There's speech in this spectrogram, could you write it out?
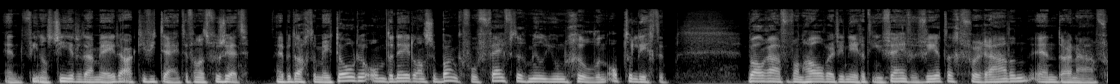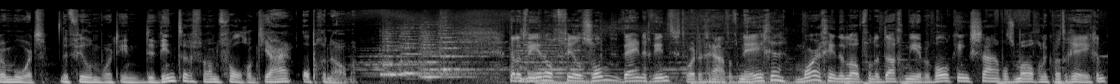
en financierde daarmee de activiteiten van het verzet. Hij bedacht een methode om de Nederlandse bank voor 50 miljoen gulden op te lichten. Walraven van Hal werd in 1945 verraden en daarna vermoord. De film wordt in de winter van volgend jaar opgenomen. Dan het weer nog veel zon, weinig wind. Het wordt een graad of 9. Morgen in de loop van de dag meer bewolking. S'avonds mogelijk wat regen.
